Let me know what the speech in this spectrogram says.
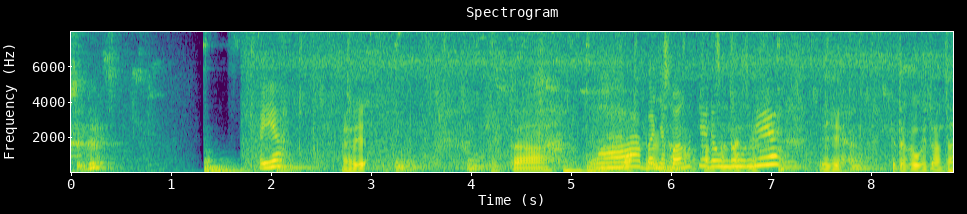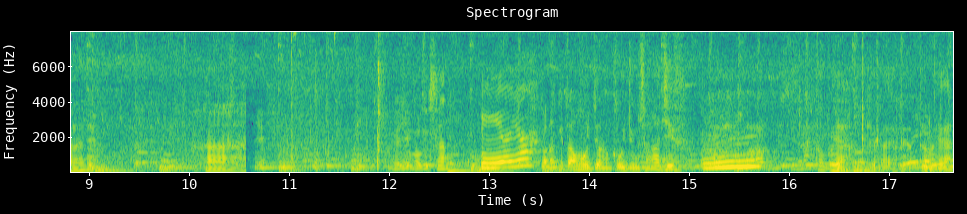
Seger. Ayo. Ayo. Kita... Wah, kita banyak ke sana, banget ya daun-daunnya ya. Iya, kita ke hutan sana aja. Hah, bagus kan? Iya ya. Karena kita mau jalan ke ujung sana, Cif. Hmm. Tunggu ya, kita lihat dulu ya.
